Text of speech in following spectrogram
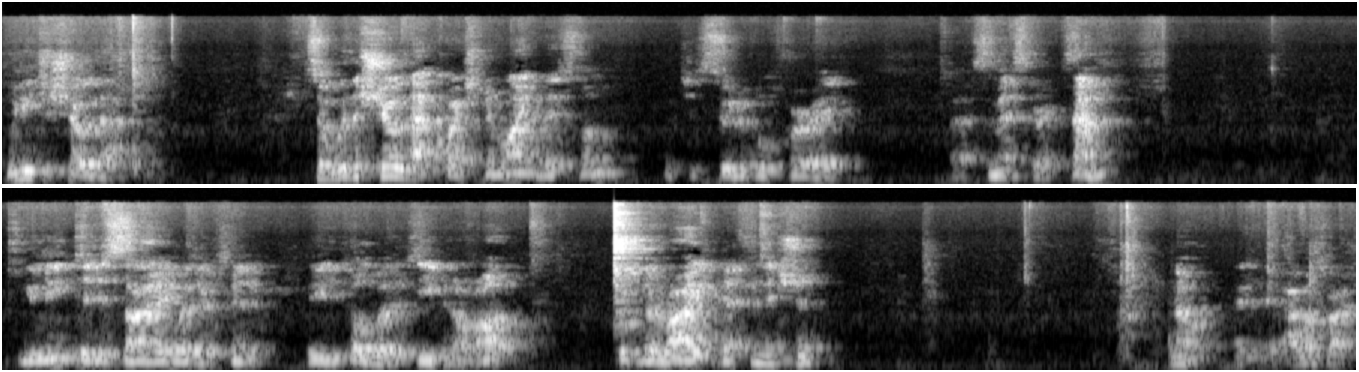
We need to show that. So with a show that question like this one, which is suitable for a, uh semester exam, you need to decide whether it's going to be told whether it's even or odd. Put the right definition. No, I, I was right.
